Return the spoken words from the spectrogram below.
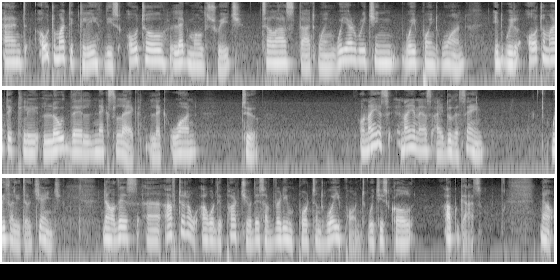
And automatically, this auto leg mode switch tell us that when we are reaching waypoint 1 it will automatically load the next leg, leg 1, 2. On IS, INS I do the same with a little change. Now this, uh, after our departure there's a very important waypoint which is called upgas. Now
